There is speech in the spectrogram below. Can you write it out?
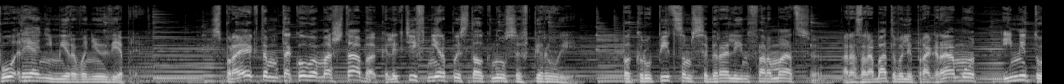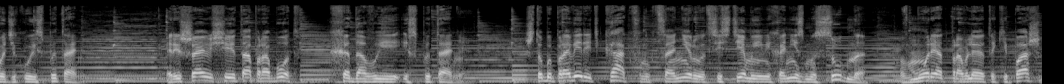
по реанимированию вепря. С проектом такого масштаба коллектив Нерпы столкнулся впервые. По крупицам собирали информацию, разрабатывали программу и методику испытаний. Решающий этап работ – ходовые испытания. Чтобы проверить, как функционируют системы и механизмы судна, в море отправляют экипаж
